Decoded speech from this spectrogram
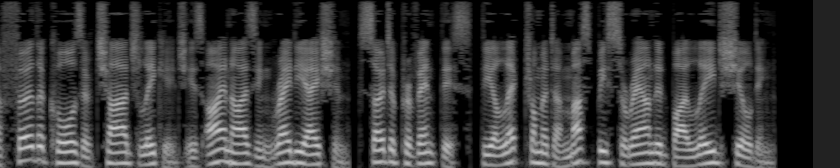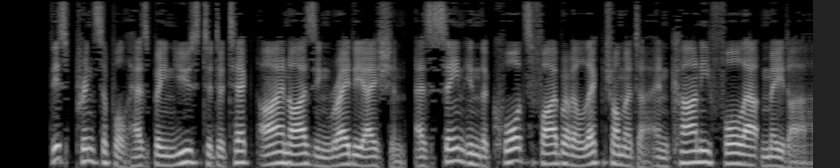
A further cause of charge leakage is ionizing radiation, so to prevent this, the electrometer must be surrounded by lead shielding. This principle has been used to detect ionizing radiation, as seen in the quartz fiber electrometer and Kearny fallout meter.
